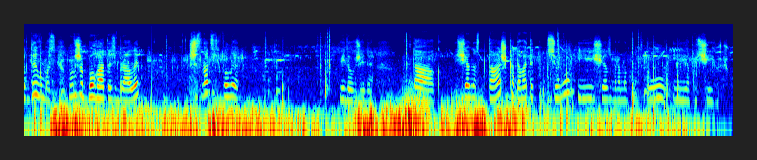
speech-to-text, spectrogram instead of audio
Так, дивимось. Ми вже багато зібрали. 16 хвилин. Відео вже йде. Так, ще в нас пташка. Давайте цю і ще зберемо ту і якусь ще іграшку.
